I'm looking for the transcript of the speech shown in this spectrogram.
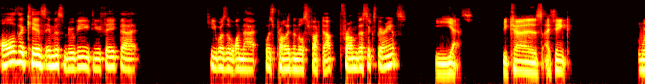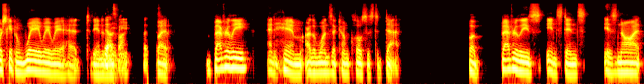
all the kids in this movie, do you think that he was the one that was probably the most fucked up from this experience? yes because i think we're skipping way way way ahead to the end of Yeah, the that's movie but fine. Beverly and him are the ones that come closest to death. But Beverly's instance is not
